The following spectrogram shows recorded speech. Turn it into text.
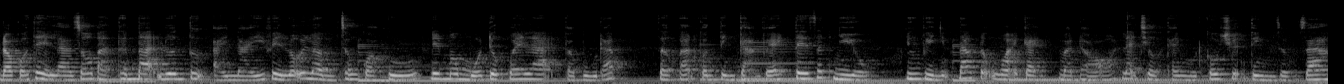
Đó có thể là do bản thân bạn luôn tự áy náy về lỗi lầm trong quá khứ nên mong muốn được quay lại và bù đắp. Rằng bạn còn tình cảm với anh tê rất nhiều, nhưng vì những tác động ngoại cảnh mà đó lại trở thành một câu chuyện tình dở dang.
